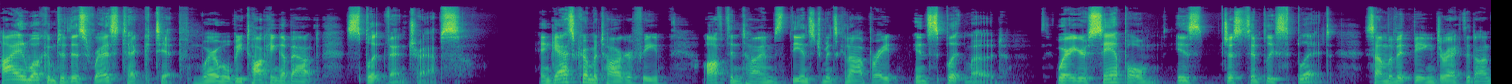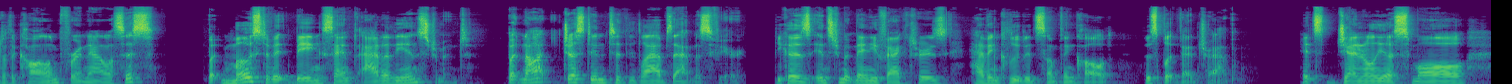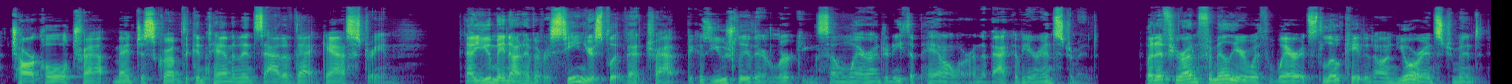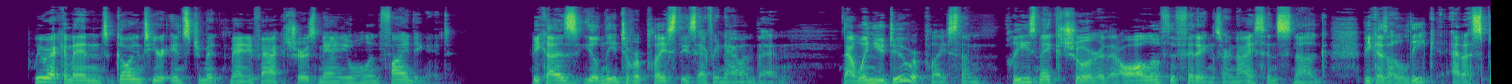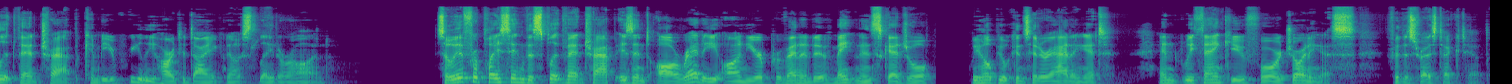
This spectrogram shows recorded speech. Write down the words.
Hi, and welcome to this Restek tip, where we'll be talking about split vent traps. In gas chromatography, oftentimes the instruments can operate in split mode, where your sample is just simply split, some of it being directed onto the column for analysis, but most of it being sent out of the instrument, but not just into the lab's atmosphere, because instrument manufacturers have included something called the split vent trap. It's generally a small charcoal trap meant to scrub the contaminants out of that gas stream. Now, you may not have ever seen your split vent trap because usually they're lurking somewhere underneath a panel or in the back of your instrument. But if you're unfamiliar with where it's located on your instrument, we recommend going to your instrument manufacturer's manual and finding it. Because you'll need to replace these every now and then. Now, when you do replace them, please make sure that all of the fittings are nice and snug because a leak at a split vent trap can be really hard to diagnose later on. So if replacing the split vent trap isn't already on your preventative maintenance schedule, we hope you'll consider adding it. And we thank you for joining us for this Restek tip.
